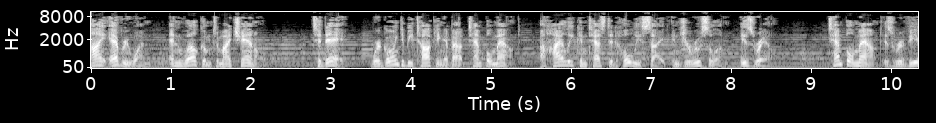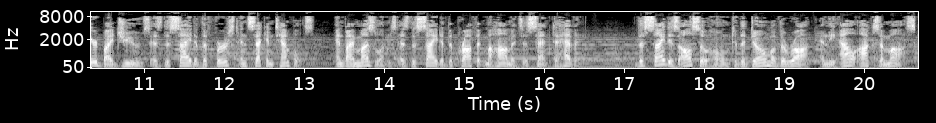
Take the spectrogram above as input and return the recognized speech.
Hi everyone, and welcome to my channel. Today, we're going to be talking about Temple Mount, a highly contested holy site in Jerusalem, Israel. Temple Mount is revered by Jews as the site of the first and second temples, and by Muslims as the site of the Prophet Muhammad's ascent to heaven. The site is also home to the Dome of the Rock and the Al-Aqsa Mosque,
